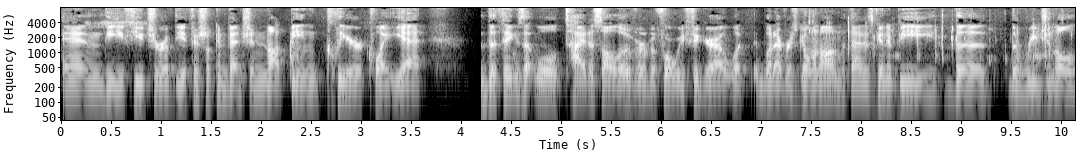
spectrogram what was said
and the future of the official convention not being clear quite yet. The things that will tide us all over before we figure out what whatever's going on with that is going to be the the regional,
